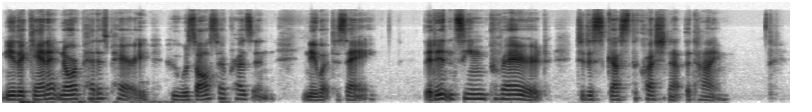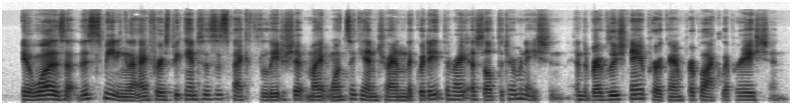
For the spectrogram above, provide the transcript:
Neither Gannett nor Pettis Perry, who was also present, knew what to say. They didn't seem prepared to discuss the question at the time. It was at this meeting that I first began to suspect the leadership might once again try and liquidate the right of self determination and the revolutionary program for black liberation.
